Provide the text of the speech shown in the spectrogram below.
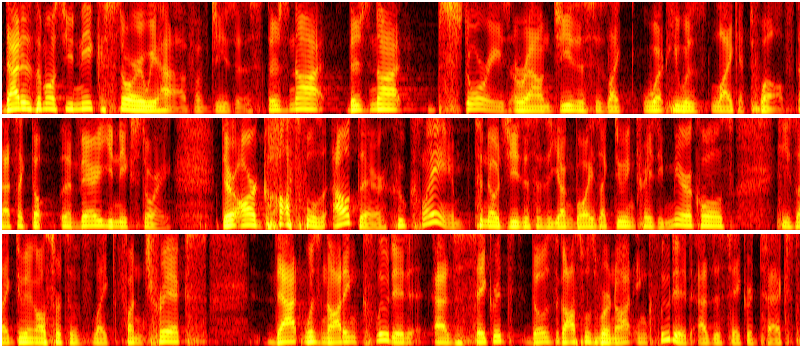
That is the most unique story we have of Jesus. There's not, there's not stories around Jesus is like what he was like at 12. That's like the, the very unique story. There are gospels out there who claim to know Jesus as a young boy. He's like doing crazy miracles. He's like doing all sorts of like fun tricks. That was not included as a sacred, those gospels were not included as a sacred text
